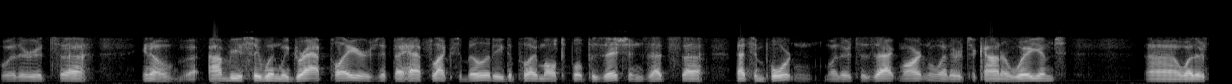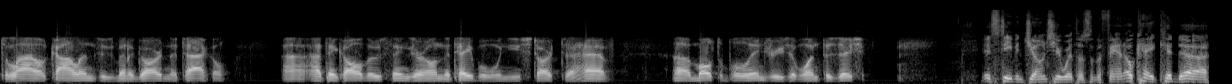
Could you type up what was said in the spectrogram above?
whether it's uh, you know, obviously when we draft players, if they have flexibility to play multiple positions, that's uh, that's important. Whether it's a Zack Martin, whether it's a Connor Williams, whether it's La'el Collins who's been a guard and a tackle, uh, I think all those things are on the table when you start to have uh, multiple injuries at one position. It's Stephen Jones here with us on the fan. Okay, could uh,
